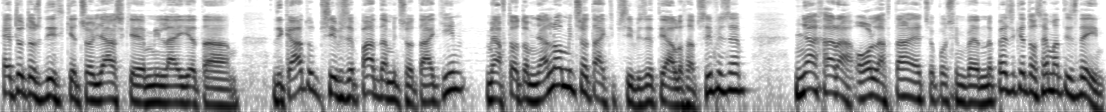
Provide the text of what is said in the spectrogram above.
Ε, τούτος ντύθηκε τσολιάς και μιλάει για τα δικά του. Ψήφιζε πάντα Μητσοτάκη. Με αυτό το μυαλό, Μητσοτάκη ψήφιζε. Τι άλλο θα ψήφιζε. Μια χαρά. Όλα αυτά έτσι όπως συμβαίνουν. Παίζει και το θέμα της ΔΕΗ.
